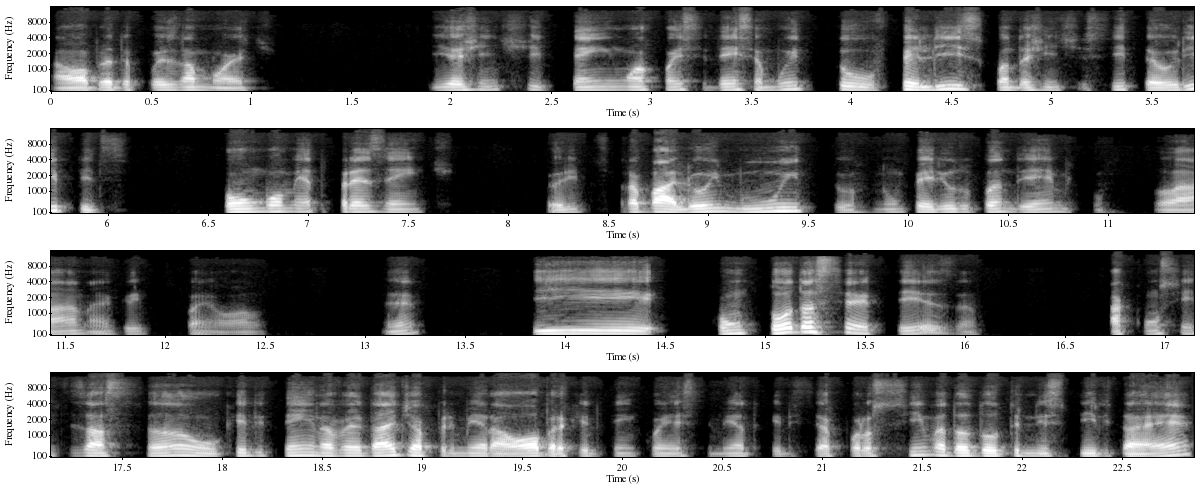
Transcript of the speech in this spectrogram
a obra depois da morte. E a gente tem uma coincidência muito feliz quando a gente cita Eurípides com o momento presente. Eurípides trabalhou e muito num período pandêmico, lá na gripe espanhola. Né? E com toda certeza, a conscientização, o que ele tem, na verdade, a primeira obra que ele tem conhecimento, que ele se aproxima da doutrina espírita é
